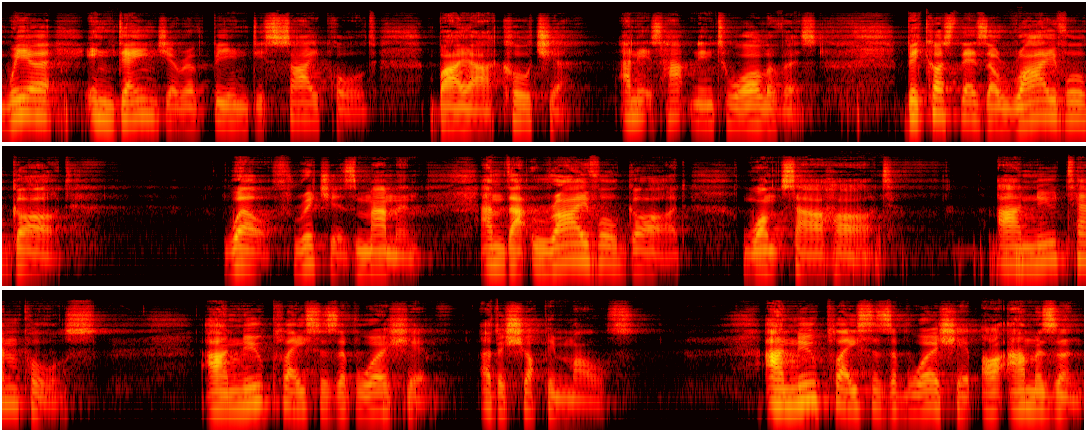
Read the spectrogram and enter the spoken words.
We are in danger of being discipled by our culture, and it's happening to all of us because there's a rival God wealth, riches, mammon, and that rival God wants our heart. Our new temples, our new places of worship are the shopping malls. Our new places of worship are Amazon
